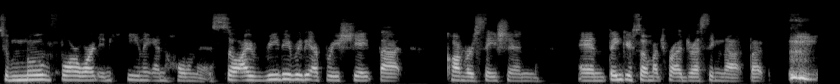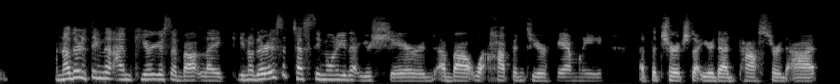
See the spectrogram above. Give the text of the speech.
to move forward in healing and wholeness. So I really, really appreciate that conversation. And thank you so much for addressing that. But another thing that I'm curious about, like, you know, there is a testimony that you shared about what happened to your family at the church that your dad pastored at.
